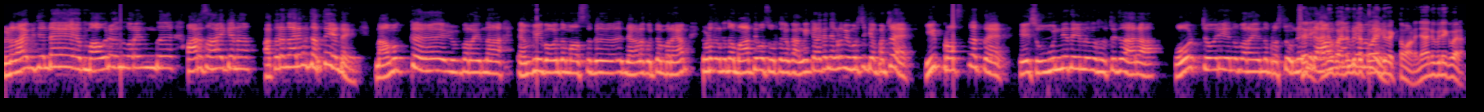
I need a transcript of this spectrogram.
പിണറായി വിജയന്റെ മൗനം എന്ന് പറയുന്നത് ആരെ സഹായിക്കാനാ? അത്തരം കാര്യങ്ങൾ ചർച്ച ചെയ്യണ്ടേ? നമുക്ക് ഈ പറയുന്ന എം വി ഗോവിന്ദ മാസ്റ്റർക്ക് ഞങ്ങളെ കുറ്റം പറയാം. ഇവിടെ നിൽക്കുന്ന മാധ്യമ സുഹൃത്തുക്കൾക്ക് അങ്ങേക്കിടക്കം ഞങ്ങൾ വിമർശിക്കാം. പക്ഷേ ഈ പ്രശ്നത്തെ ഈ ശൂന്യതയിൽ നിന്ന് സൃഷ്ടിച്ചത് ആരാ? വോട്ട് ചോരി എന്ന് പറയുന്ന പ്രശ്നം. ഉന്നയിച്ച് രാഹുൽ? പോയിന്റ് വ്യക്തമാണ്. ഞാൻ ഇതിലേക്ക് വരാം.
